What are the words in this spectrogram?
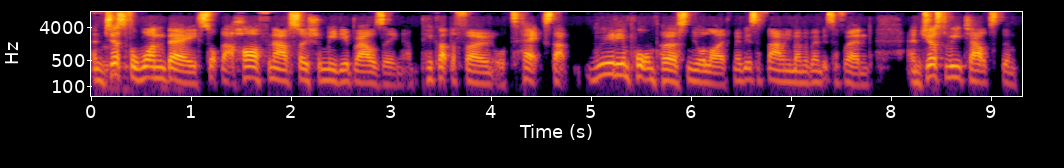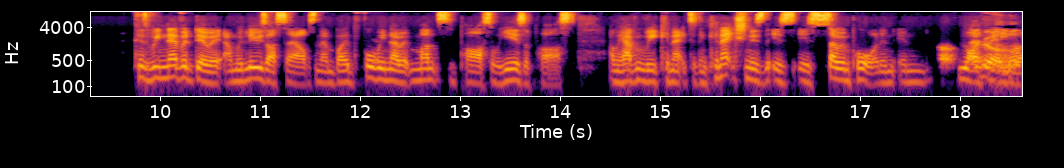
And just for one day, stop that half an hour of social media browsing and pick up the phone or text that really important person in your life. Maybe it's a family member, maybe it's a friend and just reach out to them because we never do it and we lose ourselves. And then by before we know it, months have passed or years have passed and we haven't reconnected. And connection is, is, is so important in, in life. Everyone anyway.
